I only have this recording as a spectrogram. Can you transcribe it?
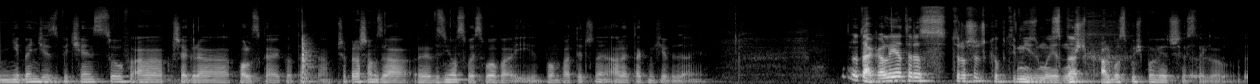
nie będzie zwycięzców, a przegra Polska jako taka. Przepraszam za wzniosłe słowa i pompatyczne, ale tak mi się wydaje. No tak, ale ja teraz troszeczkę optymizmu jednak. Spuść, albo spuść powietrze z tego. Y,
